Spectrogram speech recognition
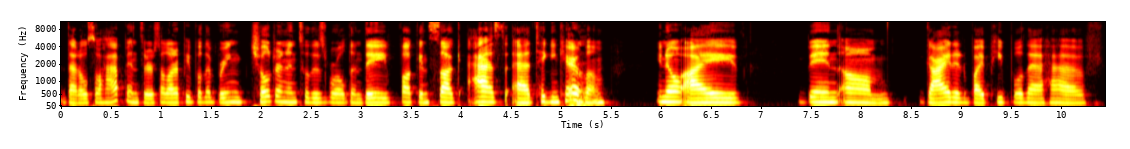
That also happens. There's a lot of people that bring children into this world and they fucking suck ass at taking care of them. You know, I've been um, guided by people that have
